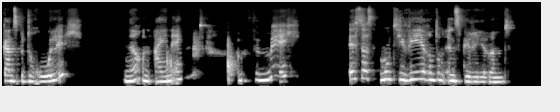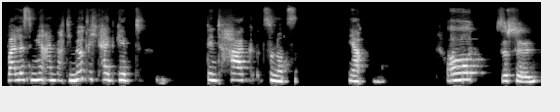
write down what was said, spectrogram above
ganz bedrohlich ne, und einengend. Aber für mich ist das motivierend und inspirierend, weil es mir einfach die Möglichkeit gibt, den Tag zu nutzen. Ja. Oh, so schön.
